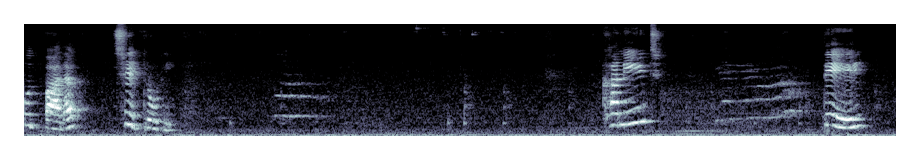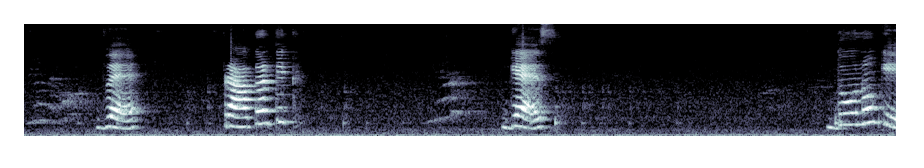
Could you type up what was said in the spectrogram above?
उत्पादक क्षेत्रों की। खनिज तेल व प्राकृतिक गैस दोनों के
